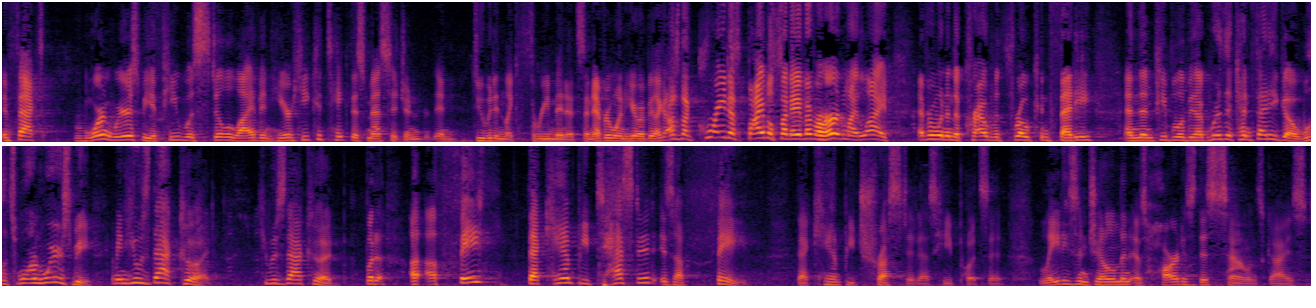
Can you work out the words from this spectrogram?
In fact, Warren Wiersbe, if he was still alive in here, he could take this message and, and do it in like three minutes. And everyone here would be like, that was the greatest Bible study I've ever heard in my life. Everyone in the crowd would throw confetti. And then people would be like, where'd the confetti go? Well, it's Warren Wiersbe. I mean, he was that good. He was that good. But a, a faith that can't be tested is a faith that can't be trusted, as he puts it. Ladies and gentlemen, as hard as this sounds, guys,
